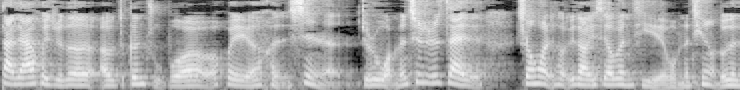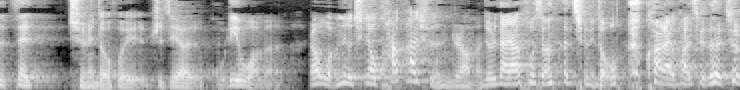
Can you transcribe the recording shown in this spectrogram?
大家会觉得呃跟主播会很信任，就是我们其实，在生活里头遇到一些问题，我们的听友都在在群里头会直接鼓励我们。然后我们那个群叫夸夸群，你知道吗？就是大家互相在群里头 夸来夸去的，就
